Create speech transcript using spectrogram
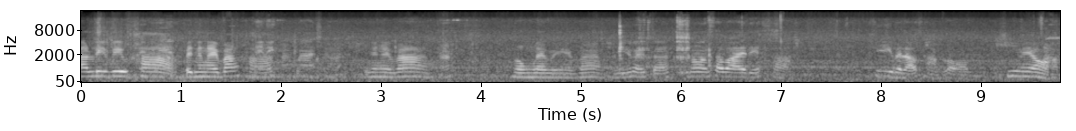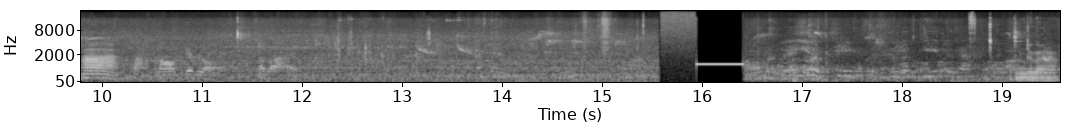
อ่ารีวิวค่ะ เป็นยังไงบ้างคะไม่ได้ข้างหน้าใช่ไหมเป็นยังไงบ้างโรงแรมเป็นยังไงบ้างอันนี้อะไรจ๊ะนอนสบายดีค่ะ ขี่ไปแล้วสามรอบขี้ไม่ออกค่ะ สามรอบเรียบร้อยสบาย นี่อะไรครับ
